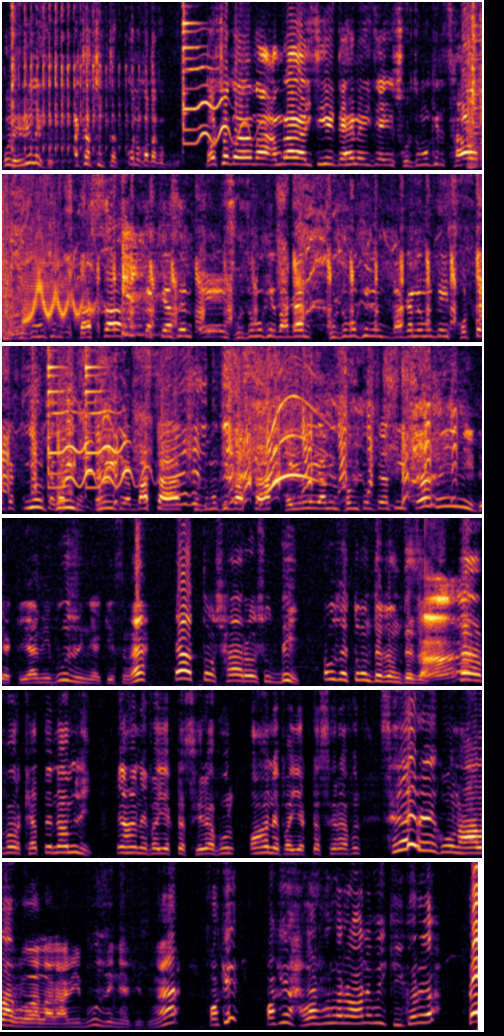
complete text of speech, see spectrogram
ফুল হেরি লাইছে? একটা চুপ থাক কোনো কথা কবি দর্শক আমরা এই দেখেন এই যে এই সূর্যমুখীর ছাও সূর্যমুখীর বাচ্চা দেখতে আছেন? এই সূর্যমুখীর বাগান সূর্যমুখীর বাগানের মধ্যে এই ছোট্ট একটা কি বাচ্চা সূর্যমুখীর বাচ্চা এই জন্যই আমি ছবি তুলতে আসি। কাহিনী দেখি আমি বুঝি না কিছু হ্যাঁ? এত সার ওষুধ দিই ও যে টনতে টনতে যা তারপর খেতে নামলি এখানে পাই একটা সেরা ফুল ওখানে পাই একটা সেরা ফুল। সেরে কোন হালার হালার আমি বুঝি না কিছু হ্যাঁ? ওকে ওকে হালার হালার ওখানে ভাই কি করে? এ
